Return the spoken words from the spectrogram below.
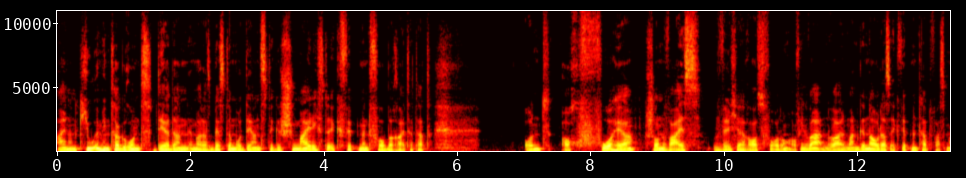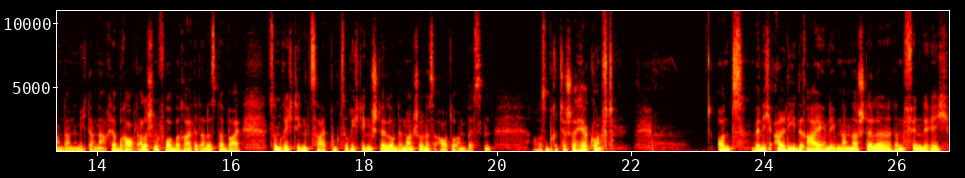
einen Q im Hintergrund, der dann immer das beste, modernste, geschmeidigste Equipment vorbereitet hat und auch vorher schon weiß, welche Herausforderungen auf ihn warten, weil man genau das Equipment hat, was man dann nämlich dann nachher braucht. Alles schon vorbereitet, alles dabei, zum richtigen Zeitpunkt, zur richtigen Stelle und immer ein schönes Auto, am besten aus britischer Herkunft. Und wenn ich all die drei nebeneinander stelle, dann finde ich,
